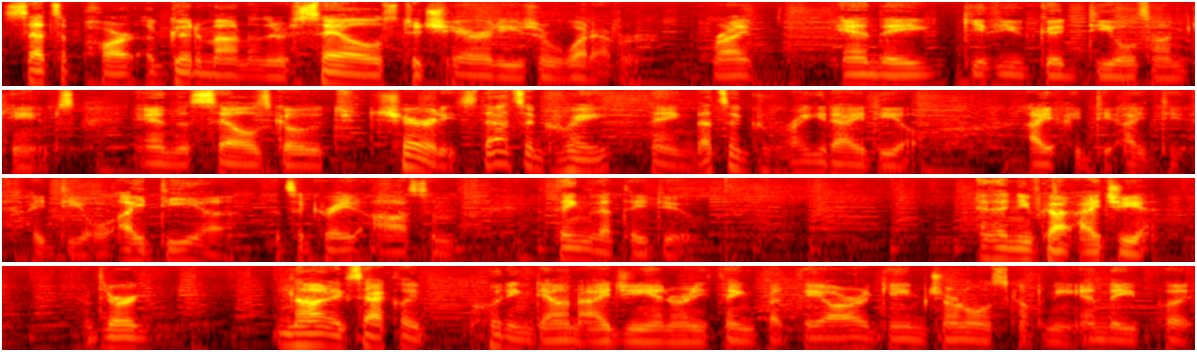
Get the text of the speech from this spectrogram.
sets apart a good amount of their sales to charities or whatever, right? And they give you good deals on games, and the sales go to charities. That's a great thing. That's a great ideal. I, ide- ide- ideal idea. That's a great, awesome thing that they do. And then you've got IGN. They're not exactly putting down IGN or anything, but they are a game journalist company and they put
